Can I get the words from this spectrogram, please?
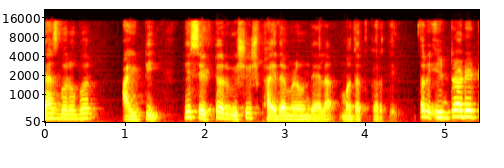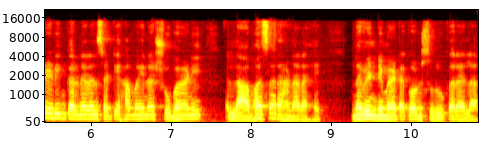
त्याचबरोबर आय टी हे सेक्टर विशेष फायदा मिळवून द्यायला मदत करतील. तर इंट्राडे ट्रेडिंग करणाऱ्यांसाठी हा महिना शुभ आणि लाभाचा राहणार आहे. नवीन डिमॅट अकाउंट सुरू करायला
